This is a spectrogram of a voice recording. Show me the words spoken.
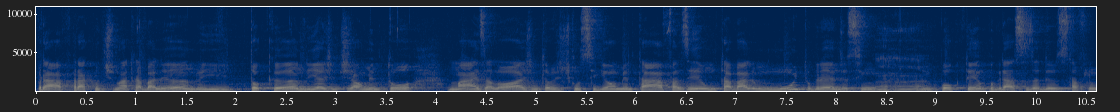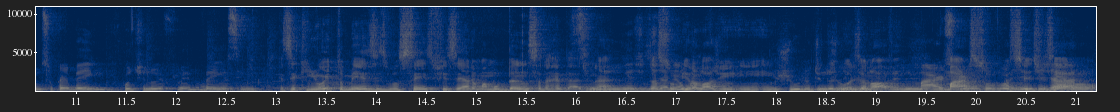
para continuar trabalhando e tocando, e a gente já aumentou mais a loja, então a gente conseguiu aumentar, fazer um trabalho muito grande, assim, uhum. em pouco tempo, graças a Deus está fluindo super bem, continua fluindo bem, assim. Quer dizer que em oito meses vocês fizeram uma mudança, na realidade, Sim, né? A gente assumiram uma... a loja em, em, julho de em 2019. Julho. Em março, março vocês a fizeram... Já,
